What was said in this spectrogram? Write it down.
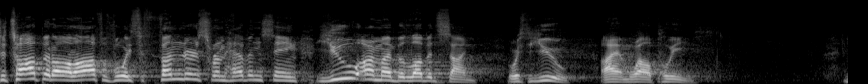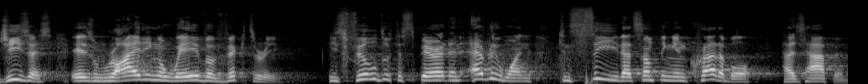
To top it all off, a voice thunders from heaven saying, You are my beloved Son. With you I am well pleased. Jesus is riding a wave of victory. He's filled with the Spirit, and everyone can see that something incredible has happened.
